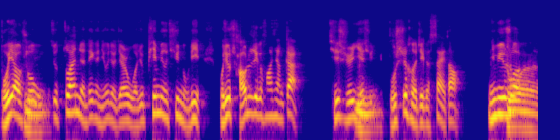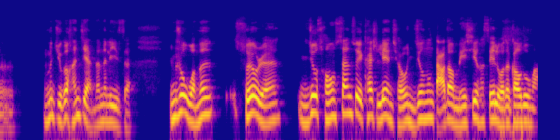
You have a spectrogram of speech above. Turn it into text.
不要说我就钻着那个牛角尖儿，我就拼命去努力，我就朝着这个方向干。其实也许你不适合这个赛道。你比如说，我们举个很简单的例子，你们说我们所有人，你就从三岁开始练球，你就能达到梅西和 C 罗的高度吗？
